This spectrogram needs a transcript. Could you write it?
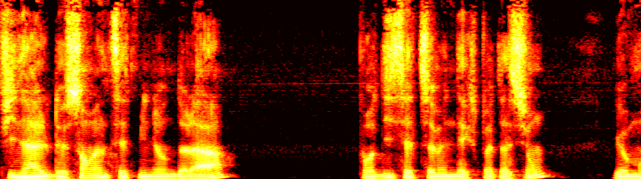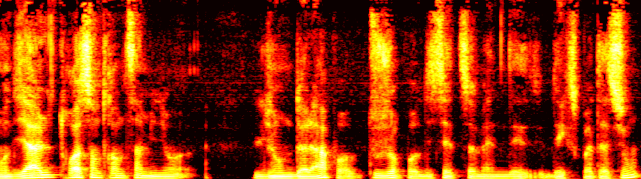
final de 127 millions de dollars pour 17 semaines d'exploitation. Et au mondial 335 millions, de dollars toujours pour 17 semaines d'exploitation.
